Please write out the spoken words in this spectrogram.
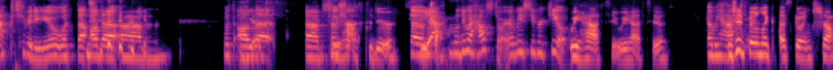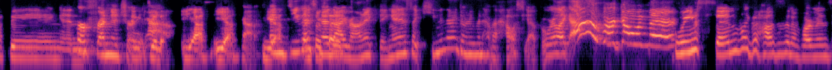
activity with the all the um with all Yes. the um We social. have to do. So yeah. yeah. we'll do a house tour. It'll be super cute. We have to. We have to. Oh, we have We should to. film like us going shopping and for furniture. and Yeah. yeah, yeah. yeah. Yeah, And do you guys so know the ironic thing is like Keenan and I don't even have a house yet, but we're like, ah, we're going there. We send like houses and apartments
